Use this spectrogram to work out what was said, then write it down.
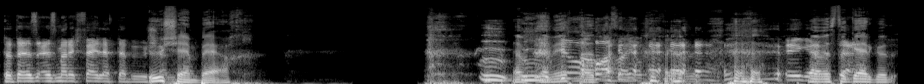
Tehát ez, ez már egy fejlettebb ősember. Ősember. nem, nem érted? Igen, nem, ezt a Gergő,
